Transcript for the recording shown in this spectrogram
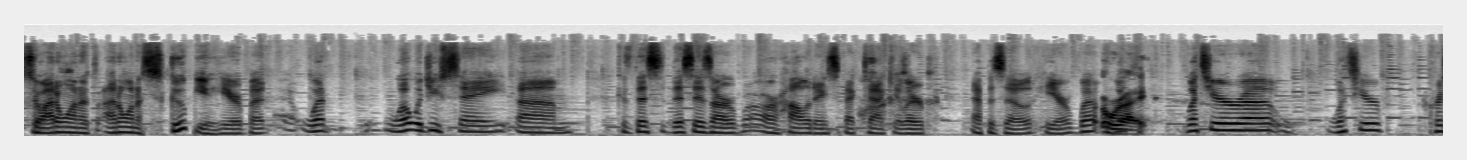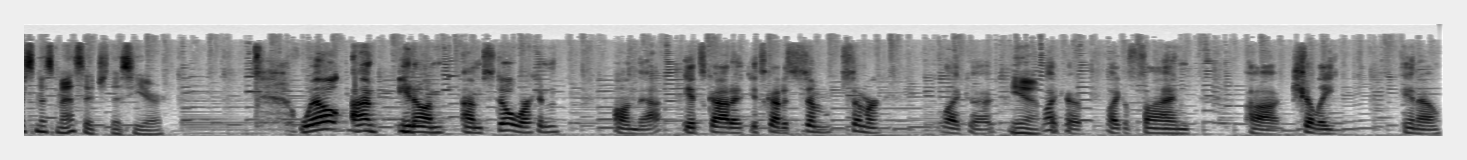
So I don't want to I don't want to scoop you here, but what what would you say? Because this this is our our holiday spectacular episode here. What, what- Right. what's your uh, what's your Christmas message this year? Well, I'm you know I'm I'm still working on that. It's got a it's got a sim, simmer like a Yeah. like a like a fine uh, chili, you know.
